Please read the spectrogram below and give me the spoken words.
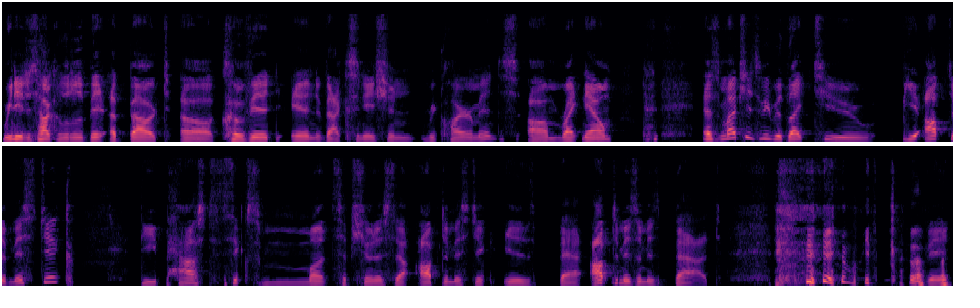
We need to talk a little bit about uh, COVID and vaccination requirements. Um, right now, as much as we would like to be optimistic, the past six months have shown us that optimistic is bad. Optimism is bad with COVID.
